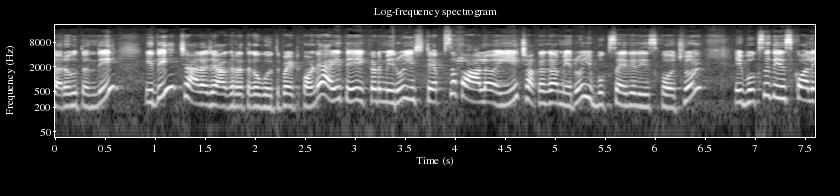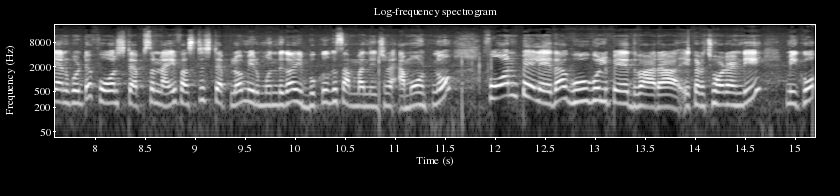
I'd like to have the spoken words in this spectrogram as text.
జరుగుతుంది. ఇది చాలా జాగ్రత్తగా గుర్తుపెట్టుకోండి. అయితే ఇక్కడ మీరు ఈ స్టెప్స్ ఫాలో అయ్యి చక్కగా మీరు ఈ బుక్స్ అయితే తీసుకోవచ్చు. ఈ బుక్స్ తీసుకోవాలి అనుకుంటే ఫోర్ స్టెప్స్ ఉన్నాయి. ఫస్ట్ స్టెప్లో మీరు ముందుగా ఈ బుక్కి సంబంధించిన అమౌంట్ను ఫోన్పే లేదా గూగుల్ పే ద్వారా ఇక్కడ చూడండి. మీకు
